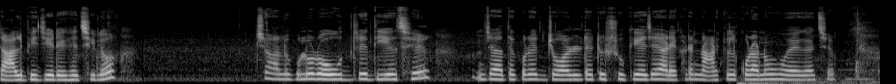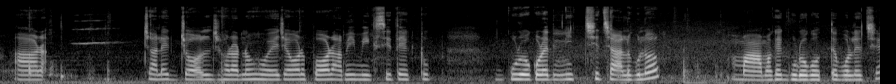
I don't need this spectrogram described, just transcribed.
চাল ভিজিয়ে রেখেছিল চালগুলো রৌদ্রে দিয়েছে যাতে করে জলটা একটু শুকিয়ে যায়। আর এখানে নারকেল কোরানো হয়ে গেছে। আর চালের জল ঝরানো হয়ে যাওয়ার পর আমি মিক্সিতে একটু গুঁড়ো করে নিচ্ছি চালগুলো। মা আমাকে গুঁড়ো করতে বলেছে।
